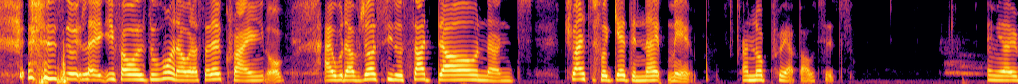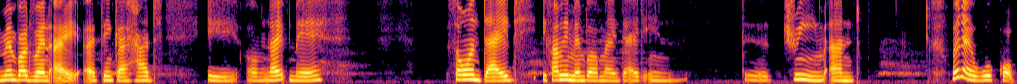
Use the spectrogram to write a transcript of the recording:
so like if I was the one, I would have started crying, or I would have just you know sat down and tried to forget the nightmare and not pray about it. I mean, I remembered when I I think I had a um, nightmare. Someone died. A family member of mine died in the dream, and when I woke up,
